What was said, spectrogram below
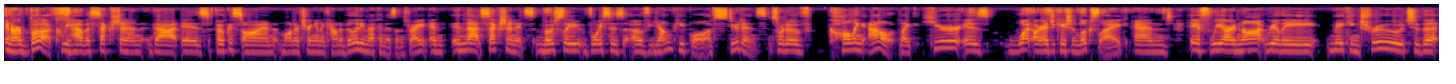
in our book we have a section that is focused on monitoring and accountability mechanisms. Right? And in that section, it's mostly voices of young people, of students, sort of calling out like here is what our education looks like. And if we are not really making true to the,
